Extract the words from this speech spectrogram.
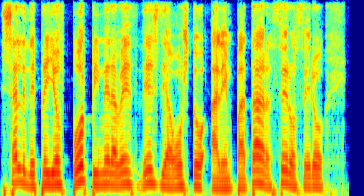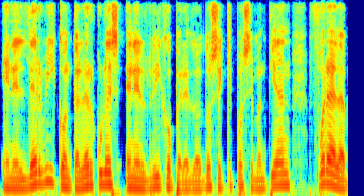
sale de playoff por primera vez desde agosto al empatar 0-0 en el derby contra el Hércules en el Rico Pérez. Los dos equipos se mantienen fuera de la,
